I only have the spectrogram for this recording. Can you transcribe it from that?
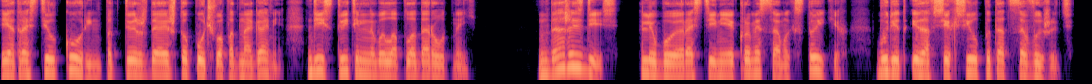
и отрастил корень, подтверждая, что почва под ногами действительно была плодородной. Даже здесь любое растение, кроме самых стойких, будет изо всех сил пытаться выжить.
